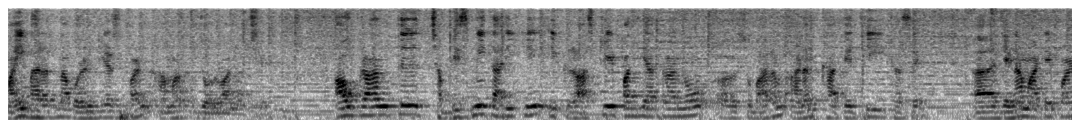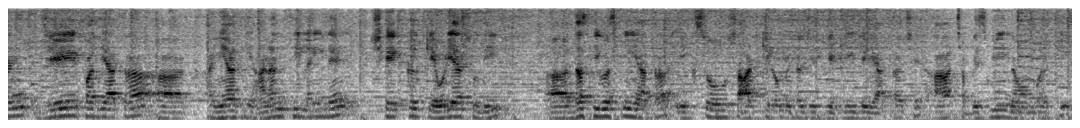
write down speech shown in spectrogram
માઈ ભારતના વોલન્ટિયર્સ પણ આમાં જોડવાના છે. આ ઉપરાંત છવ્વીસમી તારીખે એક રાષ્ટ્રીય પદયાત્રાનો શુભારંભ આણંદ ખાતેથી થશે. જેના માટે પણ જે પદયાત્રા અહીંયાથી આણંદથી લઈને છેક કેવડિયા સુધી દસ દિવસની યાત્રા, એકસો સાઠ કિલોમીટર જેટલી જે યાત્રા છે, આ છવ્વીસમી નવેમ્બરથી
